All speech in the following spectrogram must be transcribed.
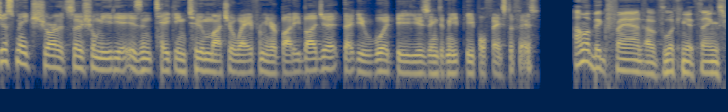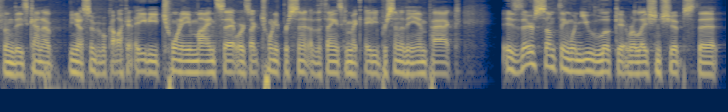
just make sure that social media isn't taking too much away from your buddy budget that you would be using to meet people face to face. I'm a big fan of looking at things from these kind of, you know, some people call it like an 80 20 mindset where it's like 20% of the things can make 80% of the impact. Is there something when you look at relationships that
